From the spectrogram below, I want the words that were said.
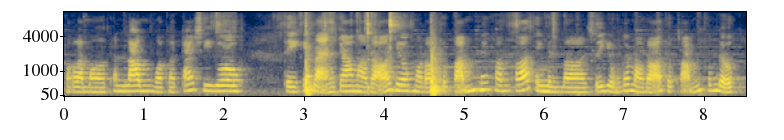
hoặc là màu thanh long, hoặc là trái sigo thì các bạn cho màu đỏ vô, màu đỏ thực phẩm. Nếu không có thì mình mà sử dụng cái màu đỏ thực phẩm cũng được.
